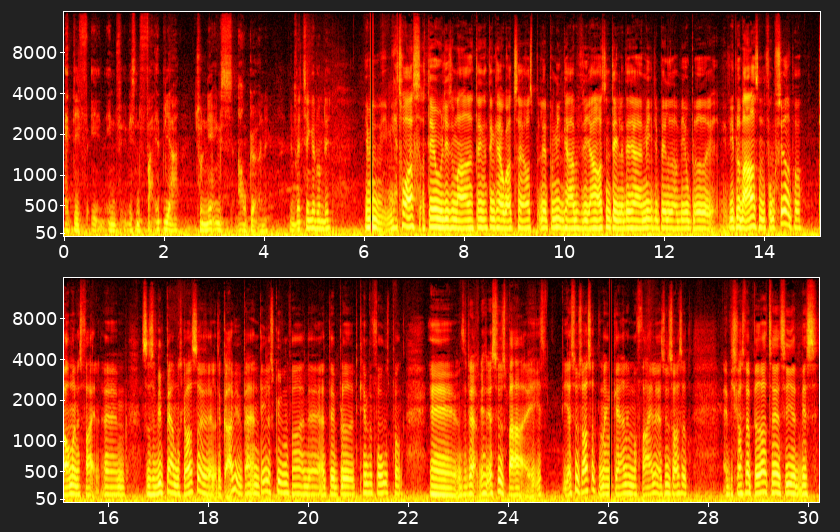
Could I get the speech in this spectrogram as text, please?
at det, en, en, hvis en fejl bliver turneringsafgørende. Men hvad tænker du om det? Jamen, jeg tror også, og det er jo lige så meget, den, den kan jeg jo godt tage også lidt på min kappe, fordi jeg er også en del af det her mediebillede, og vi er jo blevet, vi er blevet meget sådan fokuseret på dommernes fejl. Øhm, så, så vi bærer måske også, eller det gør vi, vi bærer en del af skylden for, at, øh, at det er blevet et kæmpe fokuspunkt. Øh, så der, jeg, jeg synes bare, jeg, jeg synes også, at man gerne må fejle. Jeg synes også, at, at vi skal også være bedre til at sige, at hvis,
